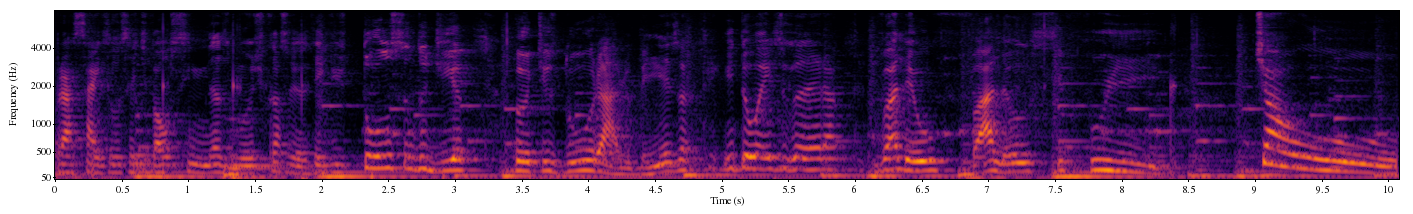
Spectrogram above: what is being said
Pra sair se você ativar o sininho das notificações. Vai ter vídeo todo santo dia antes do horário, beleza? Então é isso, galera. Valeu, falou, se fui. Tchau!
